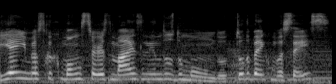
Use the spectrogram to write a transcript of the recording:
E aí, meus Cook Monsters mais lindos do mundo, tudo bem com vocês?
